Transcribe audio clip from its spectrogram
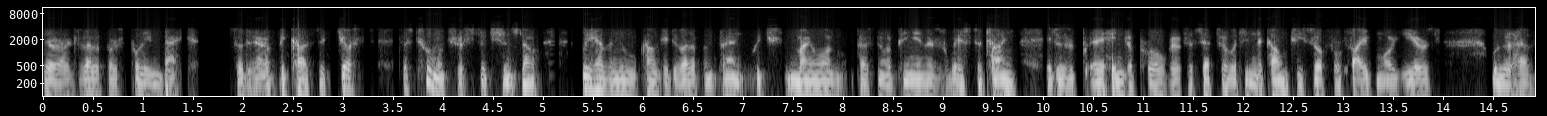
there are developers pulling back. So there are because it just there's too much restrictions now. We have a new county development plan, which, in my own personal opinion, is a waste of time. It will hinder progress, etc., within the county. So for five more years, we will have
